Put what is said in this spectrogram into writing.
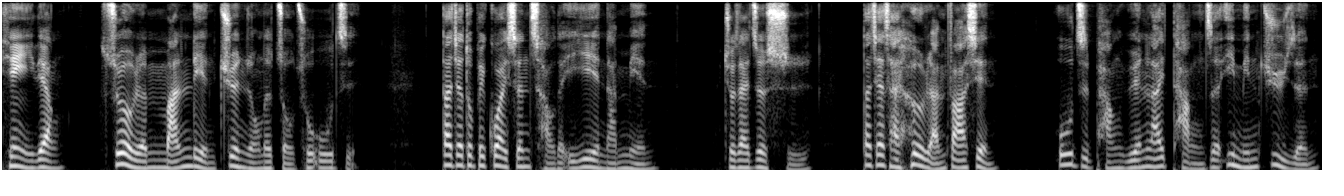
天一亮，所有人满脸倦容地走出屋子，大家都被怪声吵得一夜难眠。就在这时，大家才赫然发现。屋子旁原来躺着一名巨人。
